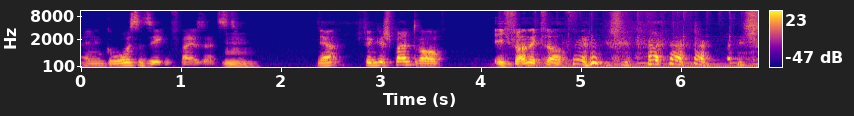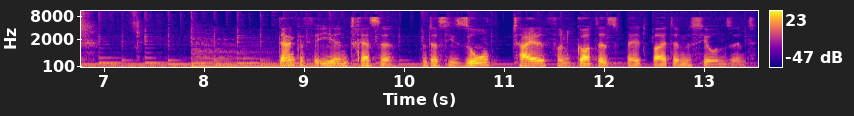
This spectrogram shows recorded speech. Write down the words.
einen großen Segen freisetzt. Mhm. Ja, ich bin gespannt drauf. Ich freue mich drauf. Danke für Ihr Interesse und dass Sie so Teil von Gottes weltweiter Mission sind.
